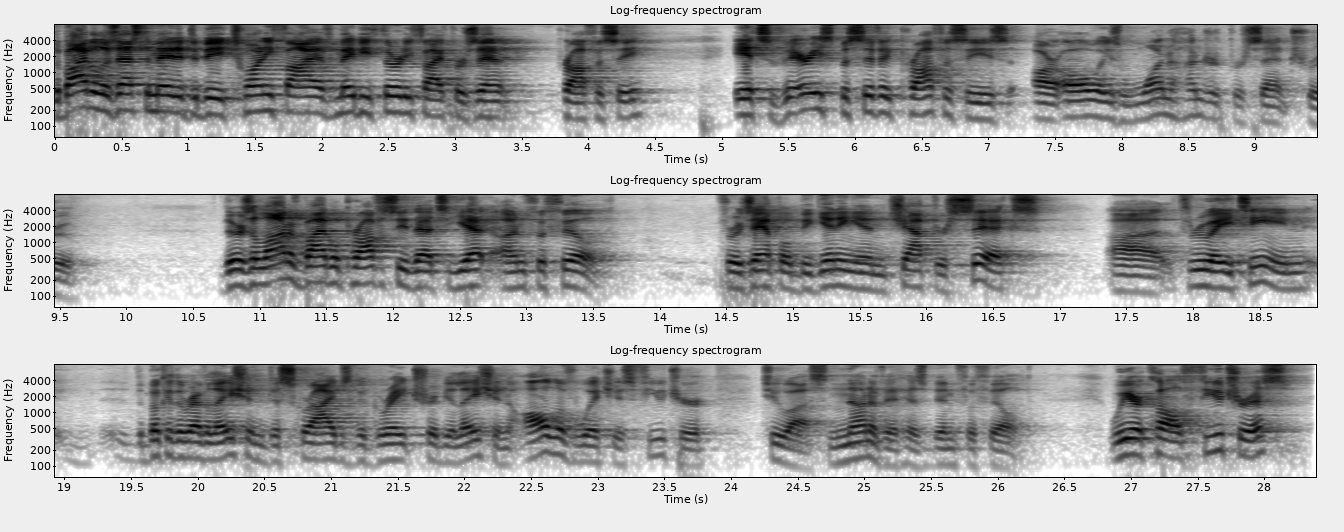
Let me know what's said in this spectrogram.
The Bible is estimated to be 25, maybe 35% prophecy. Its very specific prophecies are always 100% true. There's a lot of Bible prophecy that's yet unfulfilled. For example, beginning in chapter 6 uh, through 18, the book of the Revelation describes the Great Tribulation, all of which is future to us. None of it has been fulfilled. We are called futurists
